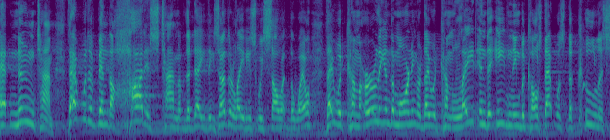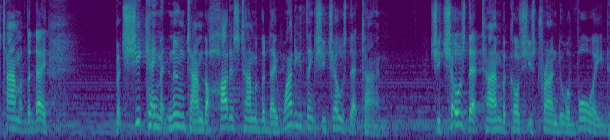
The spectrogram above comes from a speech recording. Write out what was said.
at noontime. That would have been the hottest time of the day. These other ladies we saw at the well, they would come early in the morning or they would come late in the evening because that was the coolest time of the day. But she came at noontime, the hottest time of the day. Why do you think she chose that time? She chose that time because she's trying to avoid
